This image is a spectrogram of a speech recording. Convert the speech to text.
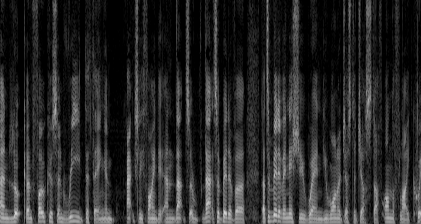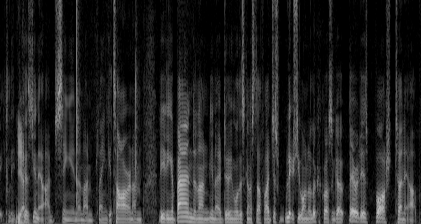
and look and focus and read the thing and actually find it and that's a that's a bit of a that's a bit of an issue when you want to just adjust stuff on the fly quickly Yeah. because you know I'm singing and I'm playing guitar and I'm leading a band and I'm you know doing all this kind of stuff I just literally want to look across and go there it is bosh turn it up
